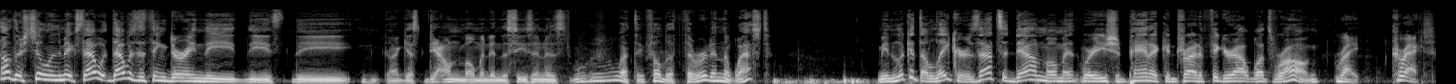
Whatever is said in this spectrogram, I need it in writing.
Oh, they're still in the mix. That was, that was the thing during the the the I guess down moment in the season is what they fell to third in the West. I mean, look at the Lakers. That's a down moment where you should panic and try to figure out what's wrong. Right. Correct.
